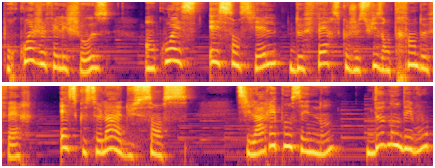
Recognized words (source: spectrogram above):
Pourquoi je fais les choses? En quoi est-ce essentiel de faire ce que je suis en train de faire? Est-ce que cela a du sens? Si la réponse est non, demandez-vous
